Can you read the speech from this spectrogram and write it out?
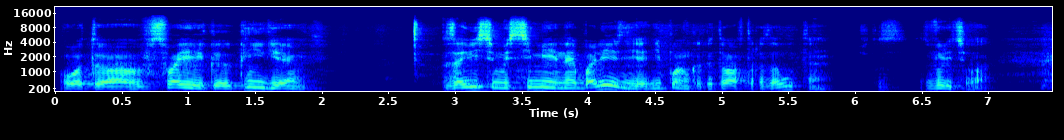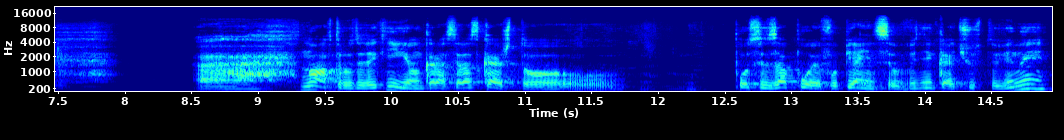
Вот, а, в своей книге «Зависимость семейная болезнь», я не помню, как этого автора зовут-то, вылетело – а, ну, автор вот этой книги, он как раз расскажет, что после запоев у пьяницы возникает чувство вины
